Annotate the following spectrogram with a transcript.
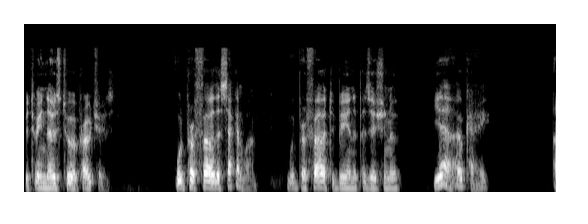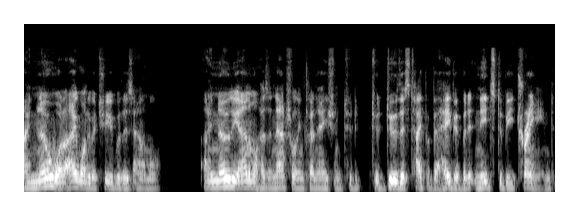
between those two approaches, would prefer the second one, would prefer to be in the position of, yeah, okay, I know what I want to achieve with this animal. I know the animal has a natural inclination to to do this type of behavior, but it needs to be trained.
